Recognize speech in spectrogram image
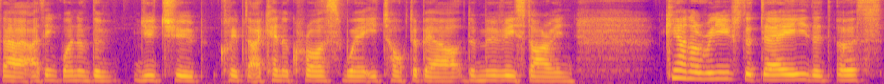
that I think one of the YouTube clip that I came across where it talked about the movie starring Keanu Reeves, the day the Earth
